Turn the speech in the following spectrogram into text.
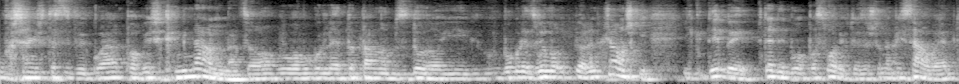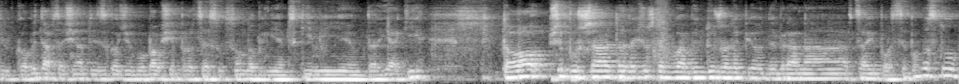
uważali, że to jest zwykła powieść kryminalna, co było w ogóle totalną bzdurą i w ogóle złym odbiorem książki. I gdyby wtedy było posłowie, które zresztą napisałem, tylko wydawca się na to nie zgodził, bo bał się procesów sądowych niemieckich i nie wiem jakich, to przypuszczam, to ta książka byłaby dużo lepiej odebrana w całej Polsce. Po prostu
